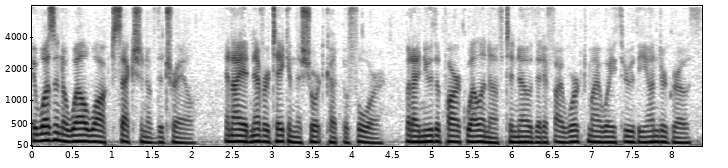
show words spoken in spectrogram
It wasn't a well walked section of the trail, and I had never taken the shortcut before, but I knew the park well enough to know that if I worked my way through the undergrowth,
